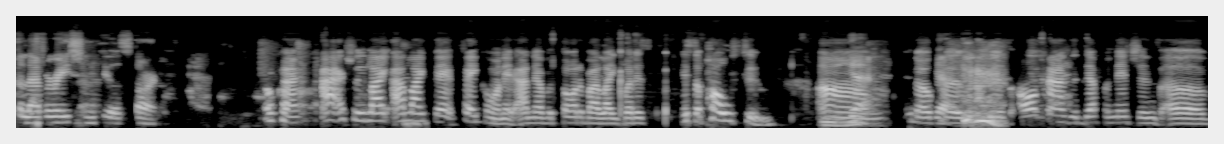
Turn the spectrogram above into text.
collaboration kills startup. Okay. I actually like I like that take on it. I never thought about like, but it's it's supposed to. Um Yeah. you know, Yeah. because there's all kinds of definitions of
